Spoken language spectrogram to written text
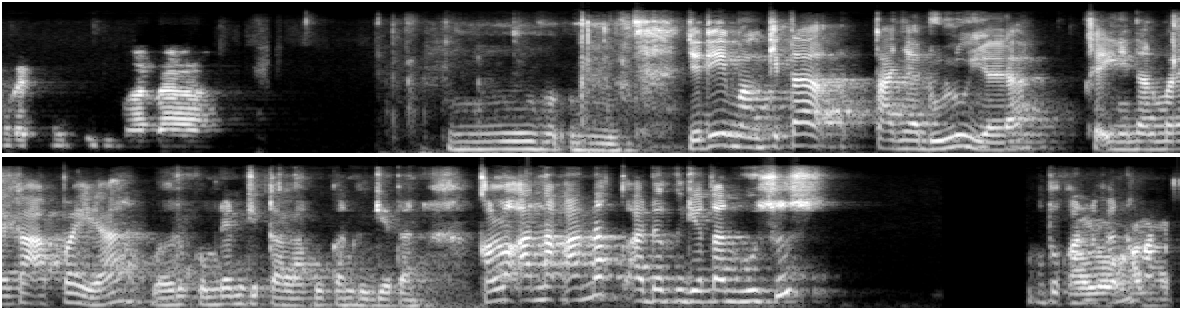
mereka itu gimana Hmm, hmm. Jadi emang kita tanya dulu ya keinginan mereka apa ya, baru kemudian kita lakukan kegiatan. Kalau anak-anak ada kegiatan khusus untuk anak-anak? anak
